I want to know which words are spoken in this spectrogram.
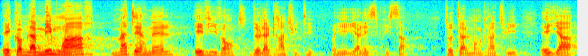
est comme la mémoire maternelle et vivante de la gratuité. Vous voyez, il y a l'Esprit Saint, totalement gratuit, et il y a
